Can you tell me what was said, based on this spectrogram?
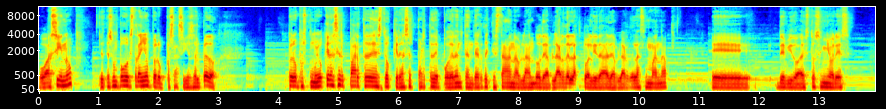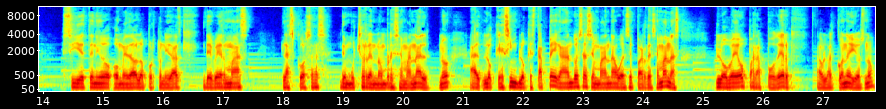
o así, ¿no? Es un poco extraño, pero pues así es el pedo. Pero pues como yo quería ser parte de esto, quería ser parte de poder entender de qué estaban hablando, de hablar de la actualidad, de hablar de la semana, eh, debido a estos señores, sí he tenido o me he dado la oportunidad de ver más las cosas de mucho renombre semanal, ¿no? lo que es lo que está pegando esa semana o ese par de semanas. Lo veo para poder hablar con ellos, ¿no?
